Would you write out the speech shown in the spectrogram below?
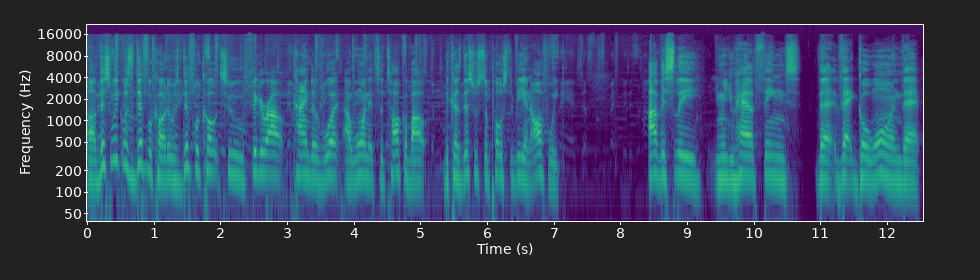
Uh, this week was difficult. It was difficult to figure out kind of what I wanted to talk about because this was supposed to be an off week. Obviously, when you have things that that go on that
